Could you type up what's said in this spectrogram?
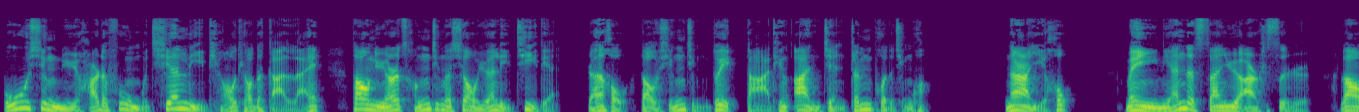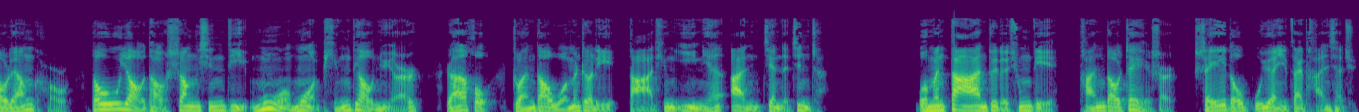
不幸女孩的父母千里迢迢的赶来，到女儿曾经的校园里祭奠，然后到刑警队打听案件侦破的情况。那以后，每年的三月二十四日，老两口。都要到伤心地默默凭吊女儿，然后转到我们这里打听一年案件的进展。我们大案队的兄弟谈到这事儿，谁都不愿意再谈下去。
